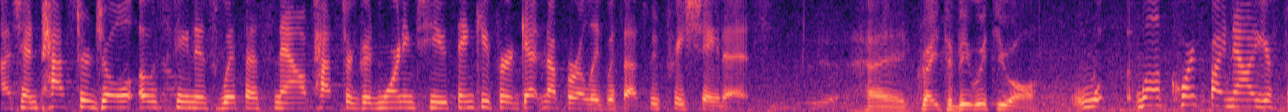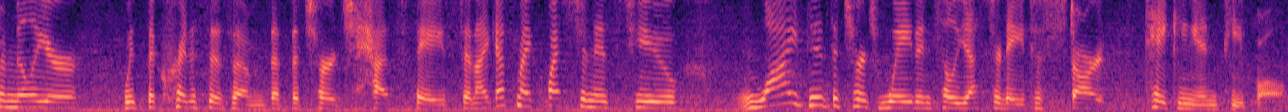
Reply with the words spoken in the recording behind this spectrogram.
And Pastor Joel Osteen is with us now. Pastor, good morning to you. Thank you for getting up early with us. We appreciate it. Hey, great to be with you all. Well, of course, by now you're familiar with the criticism that the church has faced. And I guess my question is to you why did the church wait until yesterday to start taking in people?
